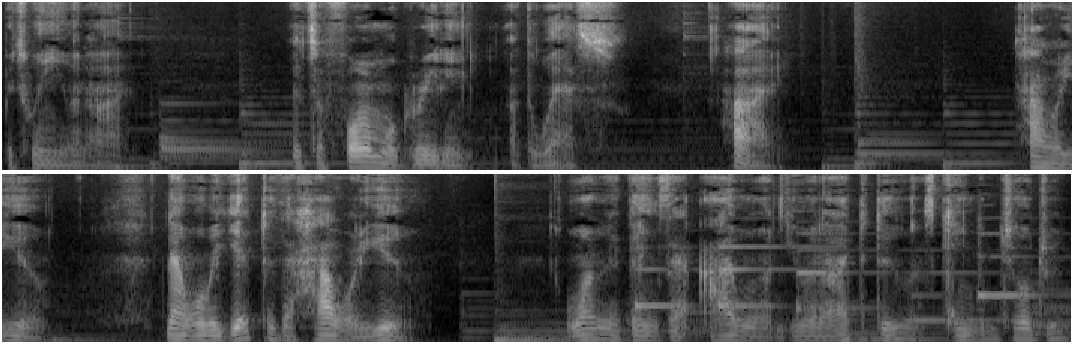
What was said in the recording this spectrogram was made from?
between you and I. It's a formal greeting of the West. Hi. How are you? Now, when we get to the how are you, one of the things that I want you and I to do as kingdom children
